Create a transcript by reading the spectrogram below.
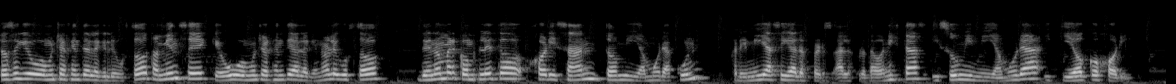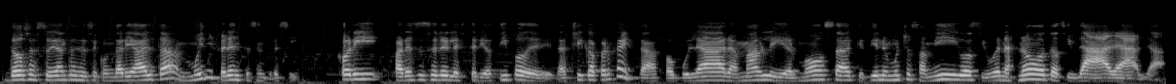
Yo sé que hubo mucha gente a la que le gustó, también sé que hubo mucha gente a la que no le gustó. De nombre completo, Hori-san, Tomi Yamura-kun. Premia sigue a los, a los protagonistas, Izumi Miyamura y Kyoko Hori. Dos estudiantes de secundaria alta muy diferentes entre sí. Hori parece ser el estereotipo de la chica perfecta, popular, amable y hermosa, que tiene muchos amigos y buenas notas y bla, bla, bla.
